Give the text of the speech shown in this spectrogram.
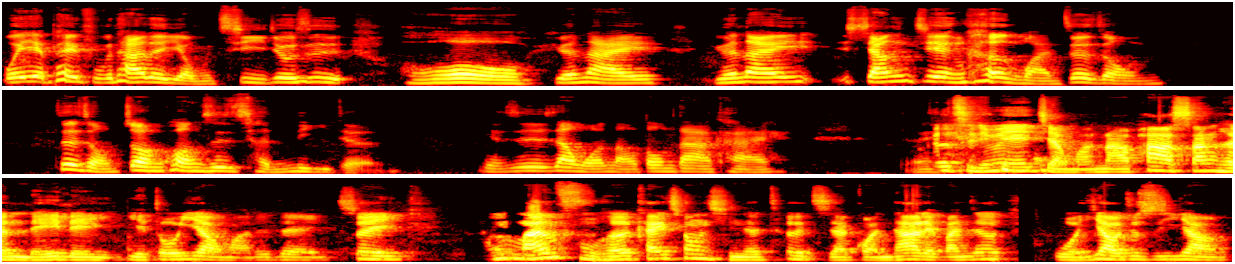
我也佩服他的勇气，就是哦，原来原来相见恨晚这种这种状况是成立的，也是让我脑洞大开。歌词里面也讲嘛，哪怕伤痕累累也都要嘛，对不对？所以。蛮符合开创型的特质啊，管他嘞，反正我要就是要，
